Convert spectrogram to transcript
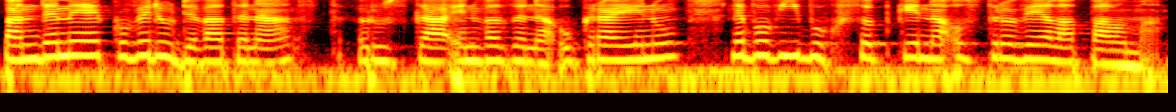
Pandemie COVID-19, ruská invaze na Ukrajinu nebo výbuch sopky na ostrově La Palma.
